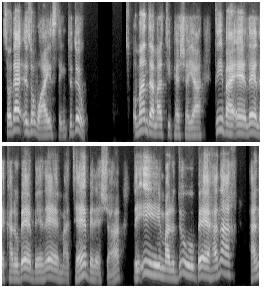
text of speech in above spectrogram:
So that is a wise thing to do. ומאן דאמרתי פשעיה, די באי לקרובי בני מטה ברשע, דאי מרדו בהנח, and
